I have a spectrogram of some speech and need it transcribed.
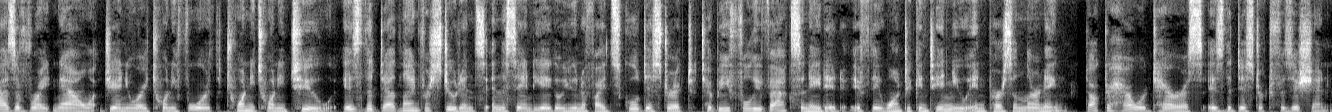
As of right now, January 24th, 2022, is the deadline for students in the San Diego Unified School District to be fully vaccinated if they want to continue in person learning. Dr. Howard Taras is the district physician,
